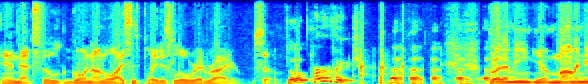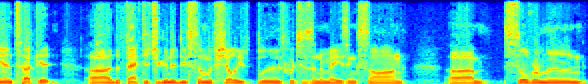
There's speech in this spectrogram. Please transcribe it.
and that's the going on the license plate is Little Red Rider. So, Oh, perfect. but I mean, you know, Mama Nantucket, uh, the fact that you're going to do some of Shelley's Blues, which is an amazing song. um, Silver Moon,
